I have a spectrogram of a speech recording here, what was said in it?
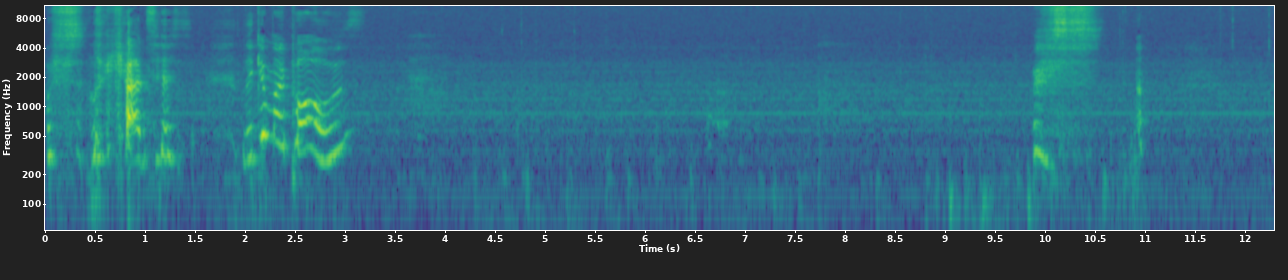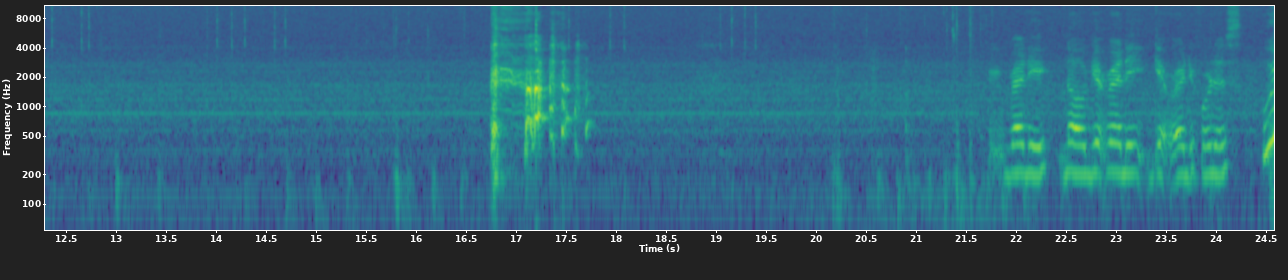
Look at this. Look at my pose. ready. No, get ready. Get ready for this. Woo!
